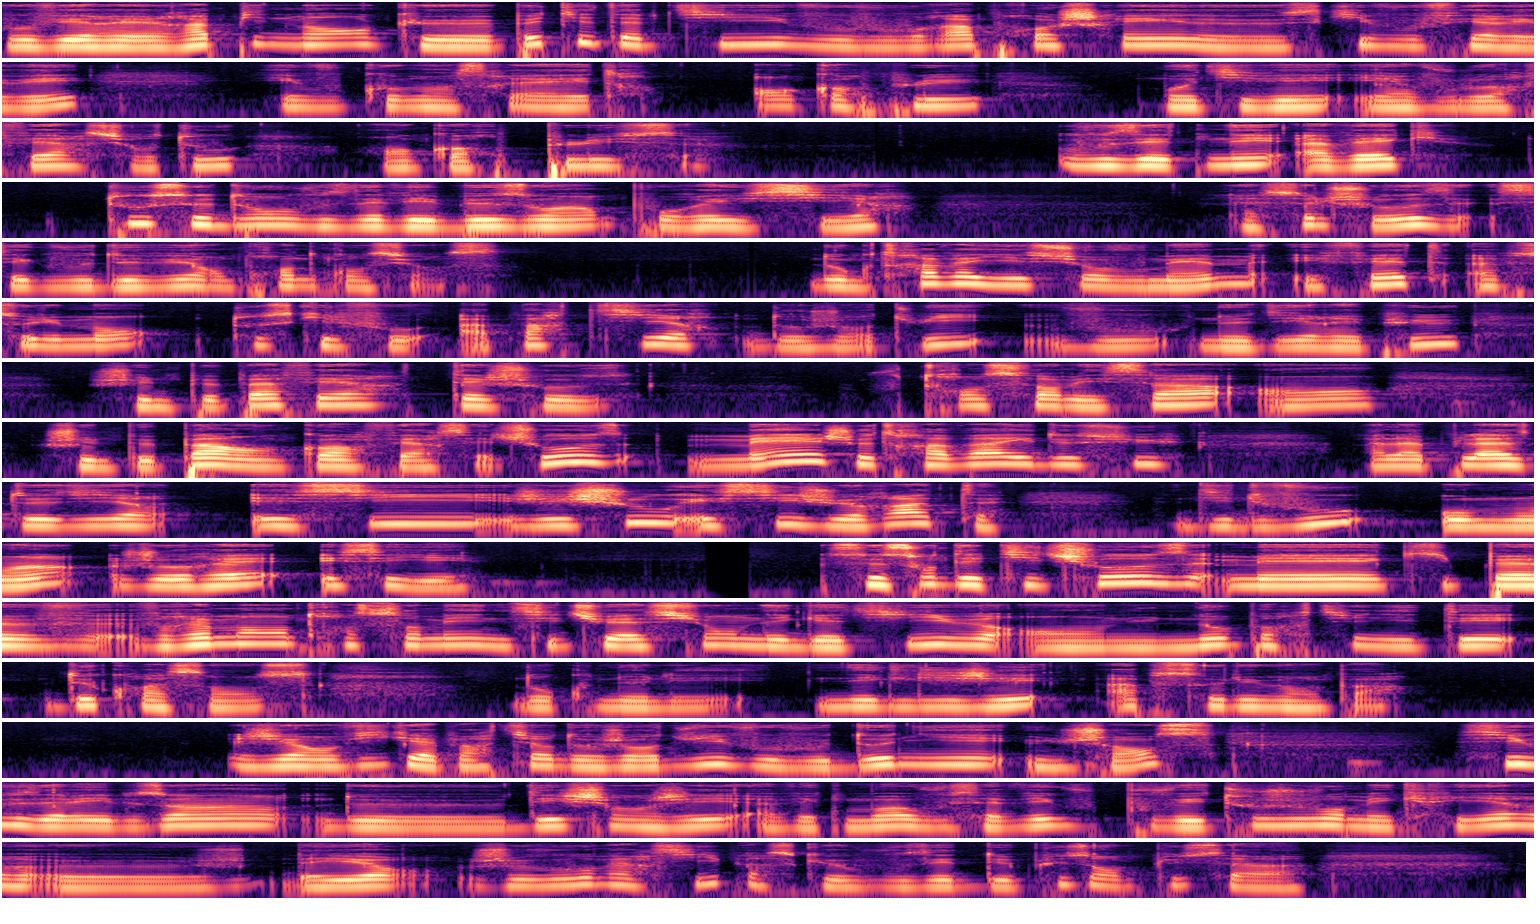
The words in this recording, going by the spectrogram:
Vous verrez rapidement que petit à petit, vous vous rapprocherez de ce qui vous fait rêver et vous commencerez à être encore plus motivé et à vouloir faire surtout encore plus. Vous êtes né avec tout ce dont vous avez besoin pour réussir. La seule chose, c'est que vous devez en prendre conscience. Donc travaillez sur vous-même et faites absolument tout ce qu'il faut. À partir d'aujourd'hui, vous ne direz plus je ne peux pas faire telle chose. Vous transformez ça en je ne peux pas encore faire cette chose, mais je travaille dessus. À la place de dire et si j'échoue et si je rate, dites-vous au moins j'aurais essayé. Ce sont des petites choses, mais qui peuvent vraiment transformer une situation négative en une opportunité de croissance. Donc ne les négligez absolument pas. J'ai envie qu'à partir d'aujourd'hui, vous vous donniez une chance. Si vous avez besoin d'échanger avec moi, vous savez que vous pouvez toujours m'écrire. Euh, D'ailleurs, je vous remercie parce que vous êtes de plus en plus à,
